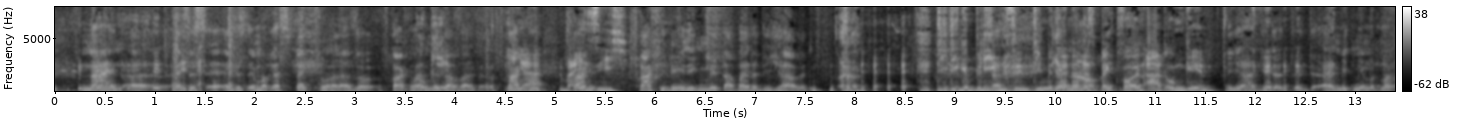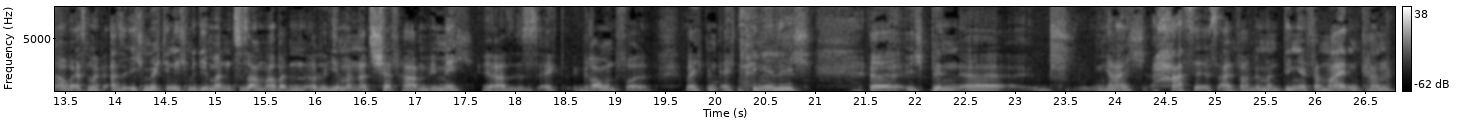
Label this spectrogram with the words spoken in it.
nein, äh, es, ist, äh, es ist immer respektvoll. Also frag mal okay. Mitarbeiter. Frag ja, die, frag, weiß ich. Frag die wenigen Mitarbeiter, die ich habe. die, die geblieben sind, die mit genau. einer respektvollen Art umgehen. Ja, die, die, äh, mit mir muss man auch erstmal, also ich möchte nicht mit jemandem zusammenarbeiten oder jemanden als Chef haben wie mich. Ja, also das ist echt grauenvoll, weil ich bin echt pingelig. Äh, ich bin, äh, ja, ich hasse es einfach, wenn man Dinge vermeiden kann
